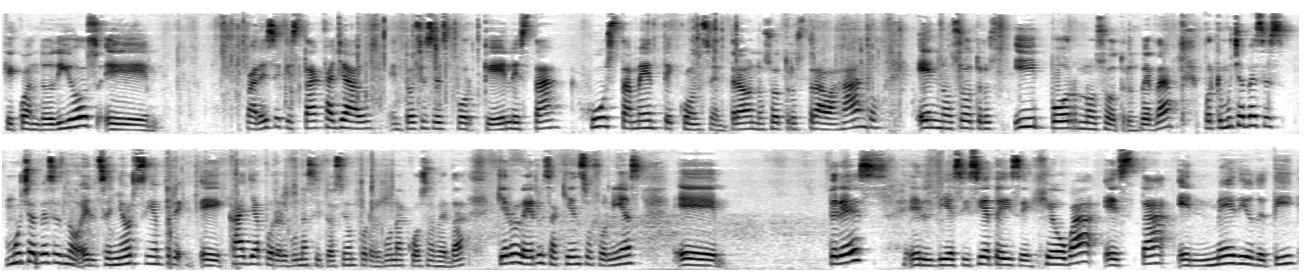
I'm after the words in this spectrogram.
que cuando Dios eh, parece que está callado, entonces es porque Él está justamente concentrado en nosotros, trabajando en nosotros y por nosotros, ¿verdad? Porque muchas veces, muchas veces no, el Señor siempre eh, calla por alguna situación, por alguna cosa, ¿verdad? Quiero leerles aquí en Sofonías eh, 3, el 17 dice, Jehová está en medio de ti,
